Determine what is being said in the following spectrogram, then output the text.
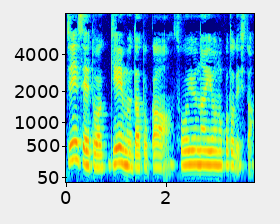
人生とはゲームだとか、そういう内容のことでした。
